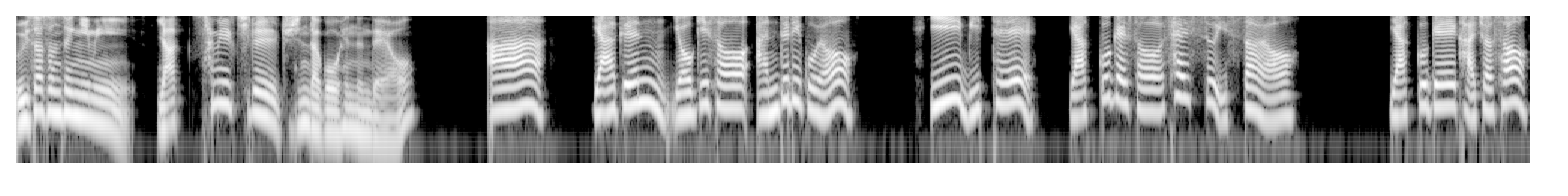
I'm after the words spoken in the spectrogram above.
의사 선생님이 약 3일치를 주신다고 했는데요. 아, 약은 여기서 안 드리고요. 이 밑에 약국에서 살 수 있어요. 약국에 가셔서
